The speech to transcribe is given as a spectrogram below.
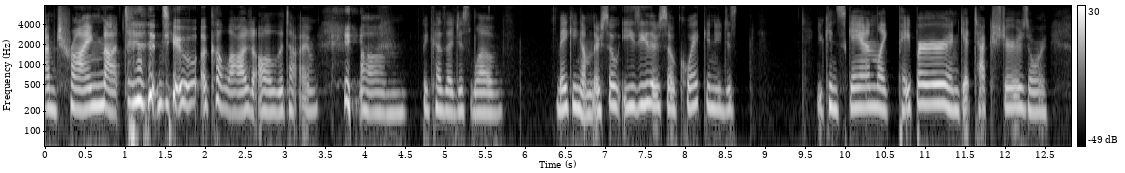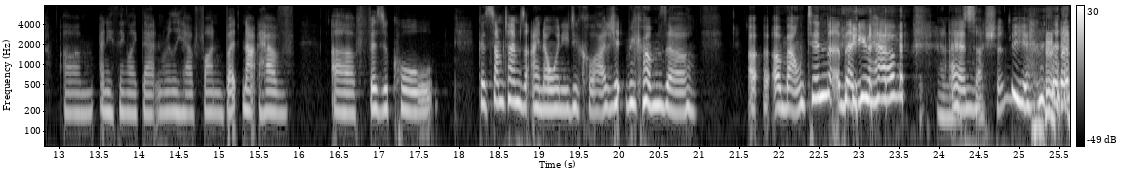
I'm trying not to do a collage all the time um, because I just love making them. They're so easy, they're so quick, and you just you can scan like paper and get textures or um, anything like that and really have fun, but not have a physical. Because sometimes I know when you do collage, it becomes a a, a mountain that you have. An And- obsession. Yeah,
